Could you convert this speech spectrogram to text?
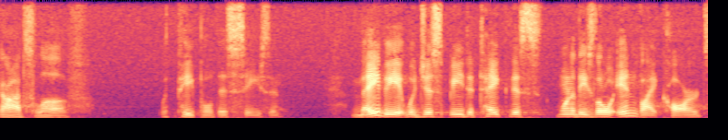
God's love with people this season. Maybe it would just be to take this one of these little invite cards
